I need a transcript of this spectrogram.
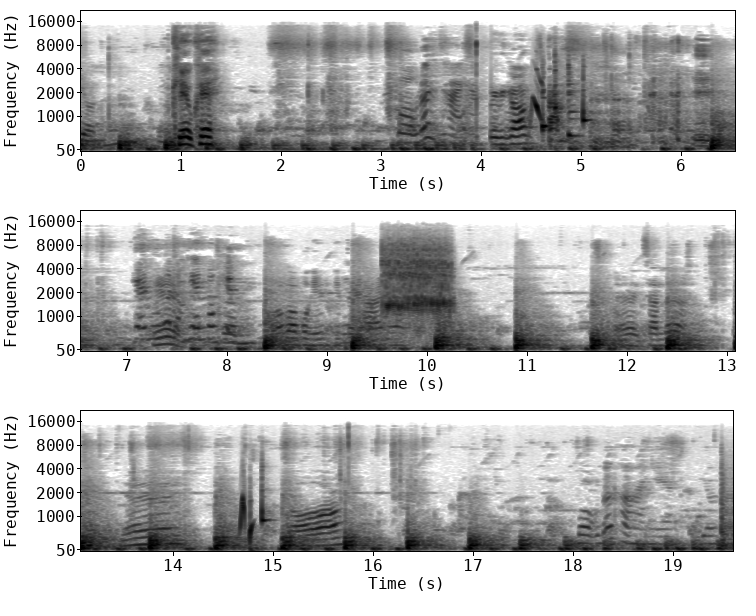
เดี๋ยวโอเค โอเค บอกด้วยถ่ายนะเป็นกล้องต่เห็นว่าต้องเห็นบ่เข็มเพราะว่าพอเห็นเห็นแต่ท้ายนะออซันเดอร์หนึ่งสองบอกเด้อค่ะหาแยงเดียวนะ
